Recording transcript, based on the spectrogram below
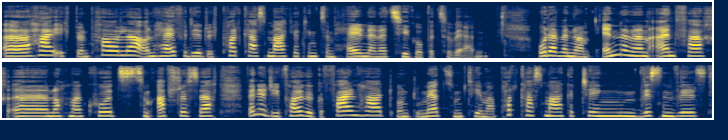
Äh, Hi, ich bin Paula und helfe dir durch Podcast-Marketing zum Helden deiner Zielgruppe zu werden. Oder wenn du am Ende dann einfach äh, nochmal kurz zum Abschluss sagst, wenn dir die Folge gefallen hat und du mehr zum Thema Podcast-Marketing wissen willst,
